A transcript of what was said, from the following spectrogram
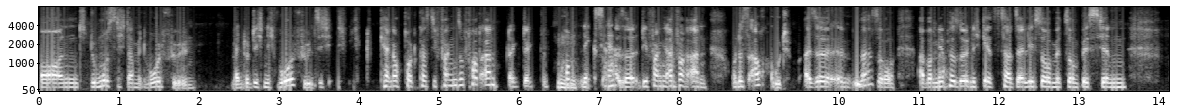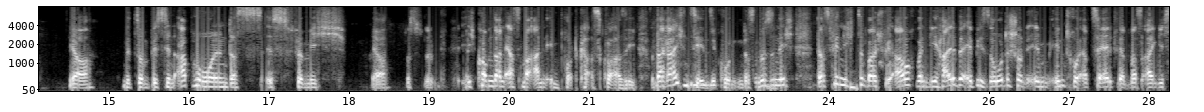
und du musst dich damit wohlfühlen wenn du dich nicht wohlfühlst, ich, ich, ich kenne auch Podcasts, die fangen sofort an, da, da kommt mhm. nichts. Also die fangen einfach an. Und das ist auch gut. Also, äh, ne, so. Aber ja. mir persönlich geht es tatsächlich so mit so ein bisschen, ja, mit so ein bisschen abholen, das ist für mich ja, das, ich komme dann erstmal an im Podcast quasi. Und da reichen zehn Sekunden. Das müssen nicht, das finde ich zum Beispiel auch, wenn die halbe Episode schon im Intro erzählt wird, was eigentlich,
